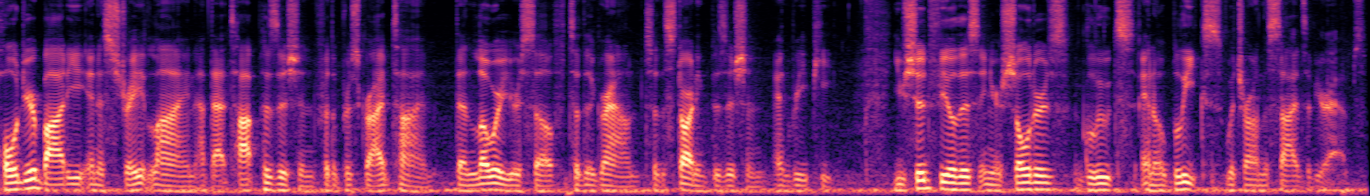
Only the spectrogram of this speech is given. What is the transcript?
Hold your body in a straight line at that top position for the prescribed time, then lower yourself to the ground to the starting position and repeat. You should feel this in your shoulders, glutes, and obliques, which are on the sides of your abs.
